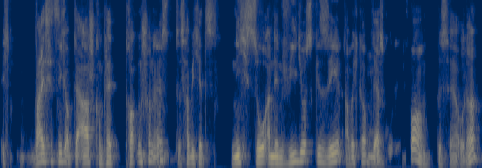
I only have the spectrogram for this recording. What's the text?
Ich weiß jetzt nicht, ob der Arsch komplett trocken schon ist. Das habe ich jetzt nicht so an den Videos gesehen, aber ich glaube, der Hm. ist gut in Form bisher, oder?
